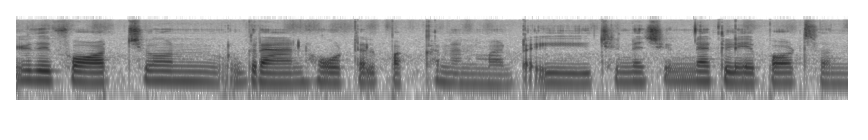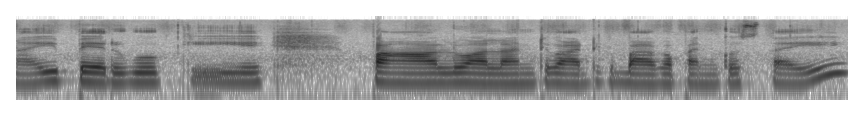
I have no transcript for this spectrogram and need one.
ఇది ఫార్చ్యూన్ గ్రాండ్ హోటల్ పక్కన అనమాట ఈ చిన్న చిన్న క్లే పాట్స్ ఉన్నాయి. పెరుగుకి పాలు అలాంటి వాటికి బాగా పనికొస్తాయి.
